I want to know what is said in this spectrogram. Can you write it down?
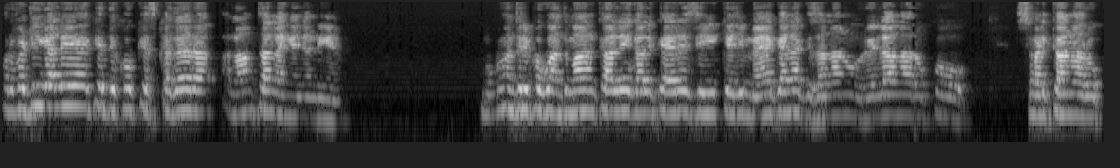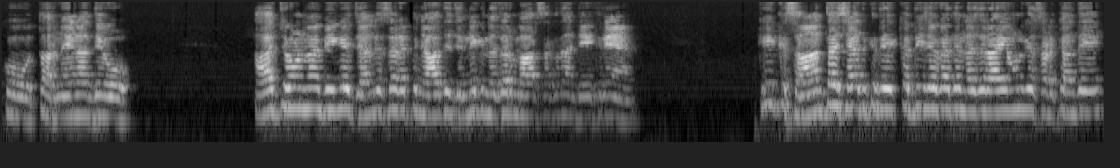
ਔਰ ਵੱਡੀ ਗੱਲ ਇਹ ਹੈ ਕਿ ਦੇਖੋ ਕਿਸ ਕਦਰ ਅਲਾਮਤਾਂ ਲਾਈਆਂ ਜਾਂਦੀਆਂ ਮੁੱਖ ਮੰਤਰੀ ਭਗਵੰਤ ਮਾਨ ਕੱਲ੍ਹ ਇਹ ਗੱਲ ਕਹਿ ਰਹੇ ਸੀ ਕਿ ਜੀ ਮੈਂ ਕਹਿੰਦਾ ਕਿਸਾਨਾਂ ਨੂੰ ਰੇਲਾਂ ਨਾ ਰੋਕੋ, ਸੜਕਾਂ ਨਾ ਰੋਕੋ, ਧਰਨੇ ਨਾ ਦਿਓ। ਅੱਜ ਹੁਣ ਮੈਂ ਵੀਗੇ ਜਰਨਲਿਸਟ ਸਾਰੇ ਪੰਜਾਬ ਦੇ ਜਿੰਨੀ ਕੁ ਨਜ਼ਰ ਮਾਰ ਸਕਦਾ, ਦੇਖ ਰਹੇ ਹਾਂ ਕਿ ਕਿਸਾਨ ਤਾਂ ਸ਼ਾਇਦ ਕਿਤੇ ਇੱਕ ਅੱਧੀ ਜਗ੍ਹਾ ਤੇ ਨਜ਼ਰ ਆਏ ਹੋਣਗੇ ਸੜਕਾਂ ਦੇ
